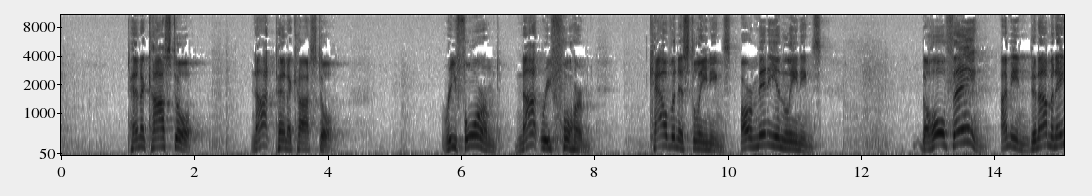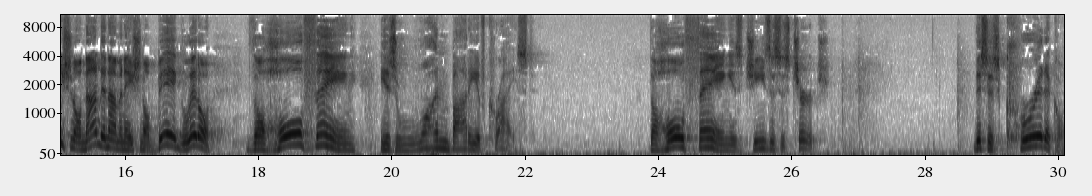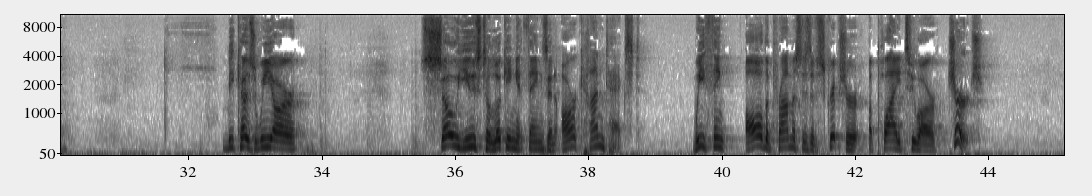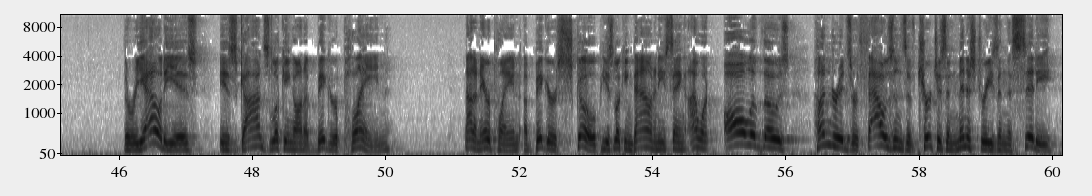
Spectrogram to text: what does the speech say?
Pentecostal, not Pentecostal, Reformed, not Reformed, Calvinist leanings, Arminian leanings, the whole thing. I mean, denominational, non denominational, big, little, the whole thing is one body of Christ. The whole thing is Jesus' church. This is critical because we are so used to looking at things in our context. We think all the promises of Scripture apply to our church. The reality is, is God's looking on a bigger plane, not an airplane, a bigger scope. He's looking down and he's saying, I want all of those hundreds or thousands of churches and ministries in the city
